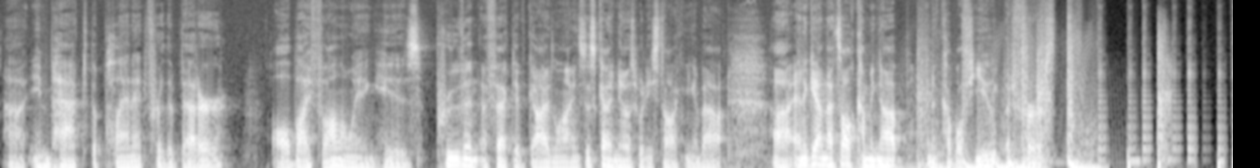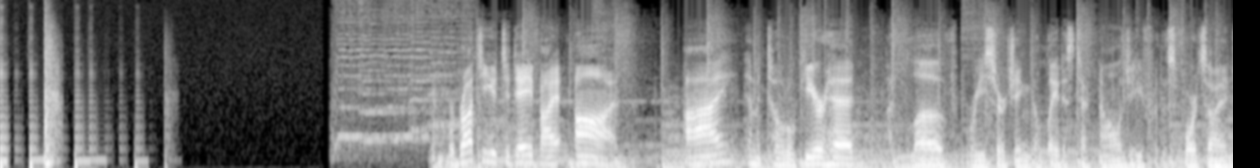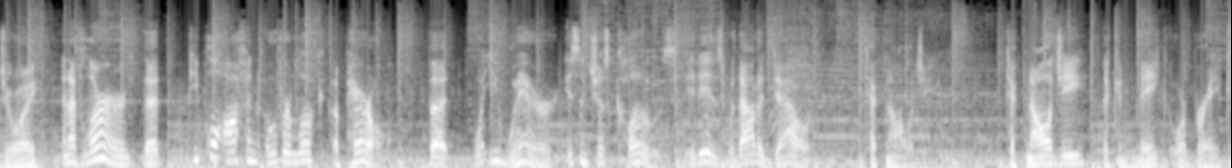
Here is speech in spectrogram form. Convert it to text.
uh, impact the planet for the better, all by following his proven effective guidelines. This guy knows what he's talking about. Uh, and again, that's all coming up in a couple few. But first, we're brought to you today by On. I am a total gearhead. I love researching the latest technology for the sports I enjoy. And I've learned that people often overlook apparel. But what you wear isn't just clothes, it is, without a doubt, technology. Technology that can make or break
